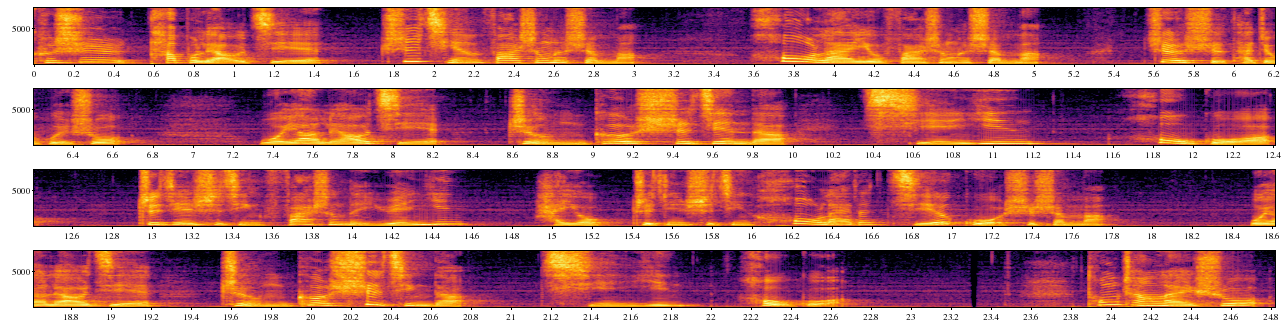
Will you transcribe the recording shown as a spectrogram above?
可是他不了解之前发生了什么，后来又发生了什么。这时他就会说：“我要了解整个事件的前因后果，这件事情发生的原因，还有这件事情后来的结果是什么。我要了解整个事情的前因后果。通常来说，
